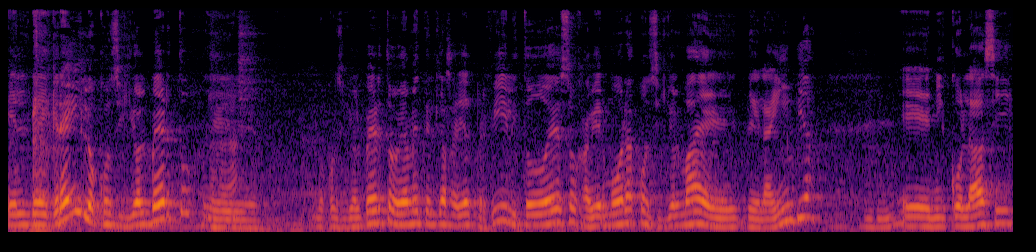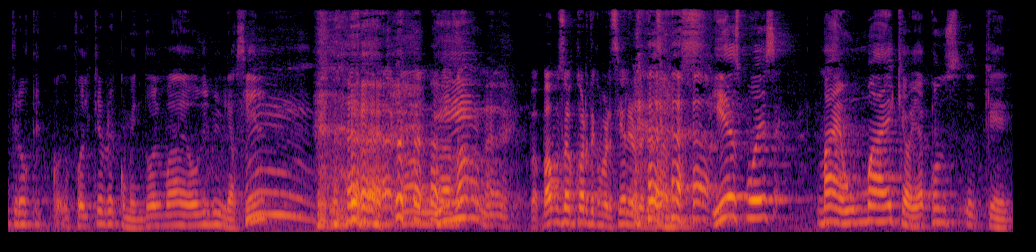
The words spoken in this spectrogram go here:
El de Grey lo consiguió Alberto. eh, lo consiguió Alberto, obviamente él ya sabía el perfil y todo eso. Javier Mora consiguió el MA de, de la India. Eh, Nicolás sí creo que fue el que recomendó el MA de Ogilvy Brasil. y vamos a un corte comercial y regresamos. Y después, mae, un mae que había, que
